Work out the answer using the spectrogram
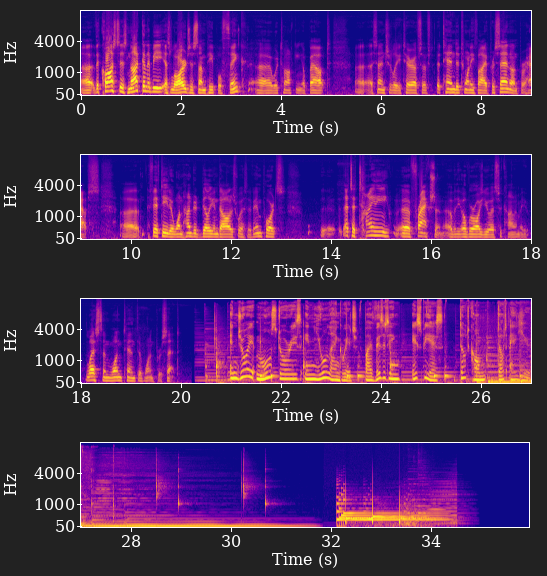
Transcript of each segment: Uh, the cost is not going to be as large as some people think. Uh, we're talking about essentially tariffs of 10 to 25 percent on perhaps uh, 50 to 100 billion dollars worth of imports. Uh, that's a tiny uh, fraction of the overall U.S. economy, less than one tenth of one percent. Enjoy more stories in your language by visiting sbs.com.au.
